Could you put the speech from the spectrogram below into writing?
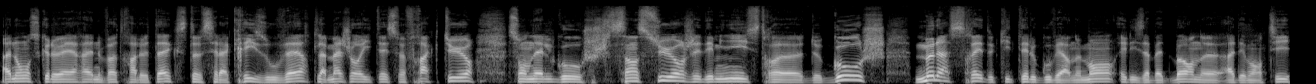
annonce que le RN votera le texte, c'est la crise ouverte, la majorité se fracture, son aile gauche s'insurge et des ministres de gauche menaceraient de quitter le gouvernement. Elisabeth Borne a démenti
